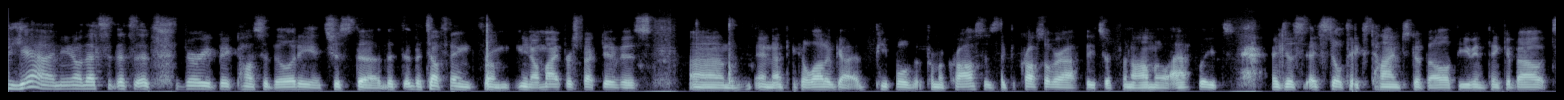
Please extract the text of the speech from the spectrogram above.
Yeah, and you know that's that's that's a very big possibility. It's just uh, the the tough thing from you know my perspective is, um, and I think a lot of guys, people from across is like the crossover athletes are phenomenal athletes. It just it still takes time to develop. Even think about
